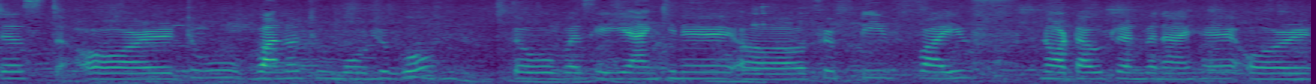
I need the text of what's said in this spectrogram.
जस्ट और टू वन और टू मोर टू गो तो बस ये एंकी ने fifty five not out run बनाए हैं और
